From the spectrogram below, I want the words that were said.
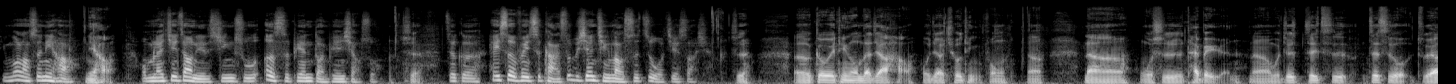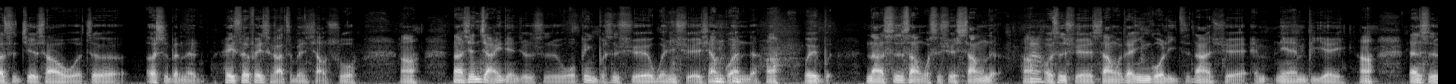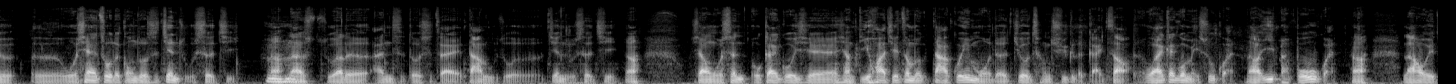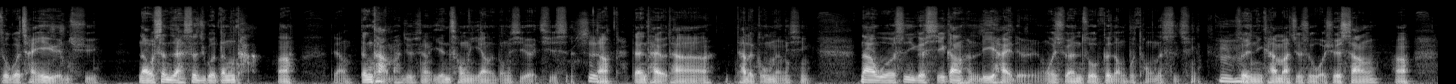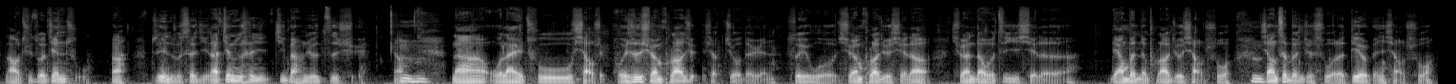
景峰老师你好，你好，我们来介绍你的新书《二十篇短篇小说》。是这个黑色菲斯卡，是不是先请老师自我介绍一下？是，呃，各位听众大家好，我叫邱挺峰啊，那我是台北人，那我就这次这次我主要是介绍我这二十本的黑色菲斯卡这本小说啊，那先讲一点，就是我并不是学文学相关的啊，我也不。那事实上我是学商的啊，我是学商，我在英国理兹大学 M 念 MBA 啊，但是呃，我现在做的工作是建筑设计啊，那主要的案子都是在大陆做建筑设计啊，像我甚我盖过一些像迪化街这么大规模的旧城区的改造，我还盖过美术馆，然后一博物馆啊，然后我也做过产业园区，那我甚至还设计过灯塔啊，这样灯塔嘛，就像烟囱一样的东西而已，其实是啊，但是它有它它的功能性。那我是一个斜杠很厉害的人，我喜欢做各种不同的事情。嗯，所以你看嘛，就是我学商啊，然后去做建筑啊，做建筑设计。那建筑设计基本上就是自学啊。那我来出小说，我是喜欢葡萄酒小酒的人，所以我喜欢葡萄酒，写到喜欢到我自己写了两本的葡萄酒小说。像这本就是我的第二本小说。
